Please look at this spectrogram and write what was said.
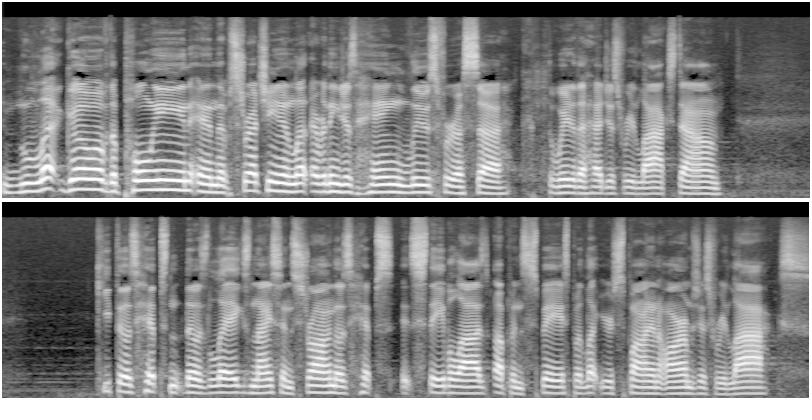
Let go of the pulling and the stretching and let everything just hang loose for a sec. The weight of the head just relax down. Keep those hips, those legs nice and strong, those hips stabilized up in space, but let your spine and arms just relax.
